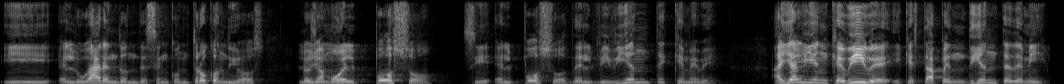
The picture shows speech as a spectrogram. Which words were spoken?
Y el lugar en donde se encontró con Dios lo llamó el pozo, ¿sí? el pozo del viviente que me ve. Hay alguien que vive y que está pendiente de mí.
